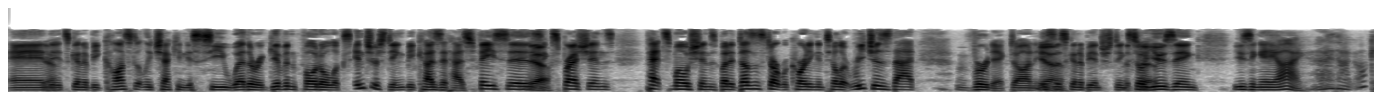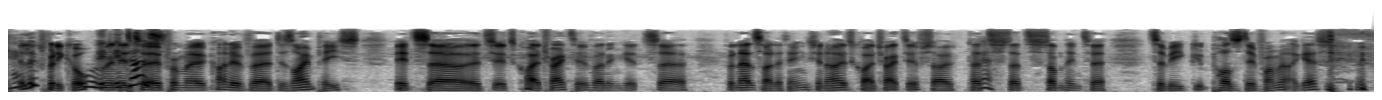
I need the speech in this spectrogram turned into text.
and Yeah. it's going to be constantly checking to see whether a given photo looks interesting because it has faces, Yeah. expressions, pets motions, but it doesn't start recording until it reaches that verdict on is this going to be interesting. That's so using using AI, and I thought, okay, It looks pretty cool. I It- mean, it it's does. Uh, from a kind of uh, design piece. It's uh, it's it's quite attractive. I think it's uh, from that side of things. You know, it's quite attractive. So that's that's something to to be positive from it, I guess.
